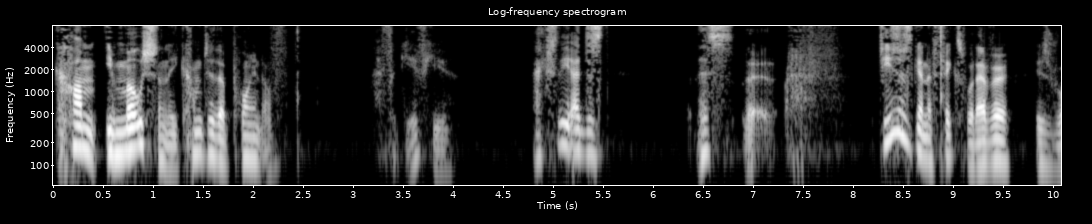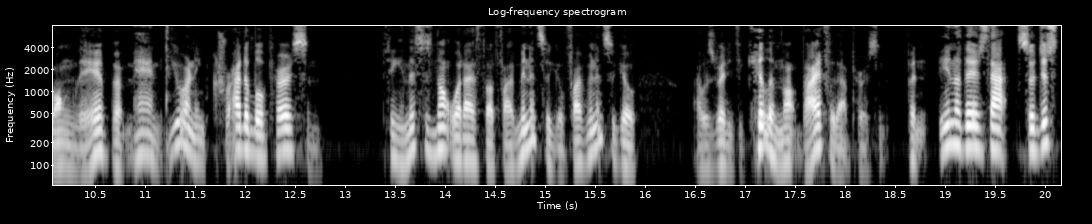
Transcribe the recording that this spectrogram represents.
come emotionally, come to the point of, I forgive you. Actually, I just, this, uh, Jesus is going to fix whatever is wrong there, but man, you are an incredible person. I'm thinking, this is not what I thought five minutes ago. Five minutes ago, I was ready to kill him, not die for that person. But, you know, there's that. So just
